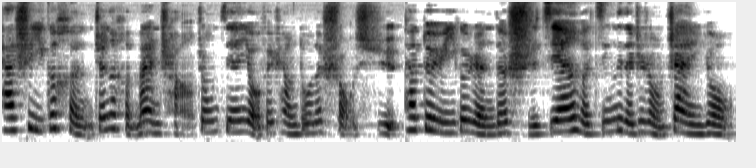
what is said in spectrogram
它是一个很真的很漫长，中间有非常多的手续，它对于一个人的时间和精力的这种占用，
